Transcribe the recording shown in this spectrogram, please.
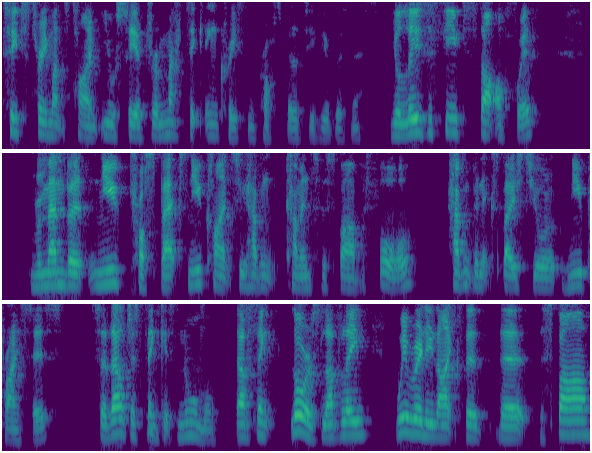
two to three months' time, you'll see a dramatic increase in profitability of your business. You'll lose a few to start off with. Remember, new prospects, new clients who haven't come into the spa before, haven't been exposed to your new prices. So they'll just think it's normal. They'll think, Laura's lovely. We really like the, the, the spa.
